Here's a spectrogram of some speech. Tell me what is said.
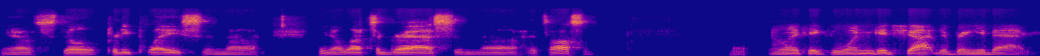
you know it's still a pretty place and uh, you know lots of grass and uh, it's awesome. It only takes one good shot to bring you back.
